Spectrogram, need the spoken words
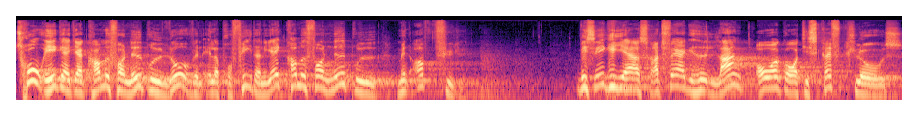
Tro ikke, at jeg er kommet for at nedbryde loven eller profeterne. Jeg er ikke kommet for at nedbryde, men opfylde. Hvis ikke jeres retfærdighed langt overgår de skriftkloges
